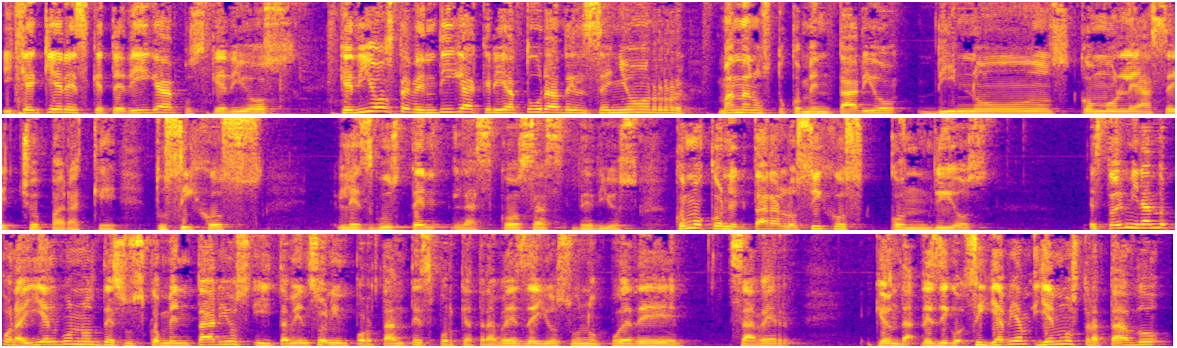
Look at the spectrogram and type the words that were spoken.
¿Y qué quieres que te diga? Pues que Dios, que Dios te bendiga, criatura del Señor. Mándanos tu comentario, dinos cómo le has hecho para que tus hijos les gusten las cosas de Dios. ¿Cómo conectar a los hijos con Dios? Estoy mirando por ahí algunos de sus comentarios y también son importantes porque a través de ellos uno puede saber qué onda. Les digo, sí, ya, hemos tratado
